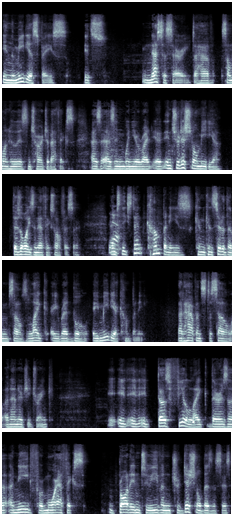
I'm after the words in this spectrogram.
in the media space, it's necessary to have someone who is in charge of ethics as as in when you're right uh, in traditional media there's always an ethics officer yeah. and to the extent companies can consider themselves like a red bull a media company that happens to sell an energy drink it it, it does feel like there is a, a need for more ethics brought into even traditional businesses.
